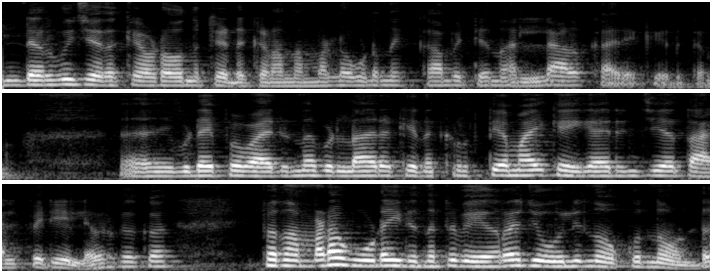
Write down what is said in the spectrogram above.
ഇന്റർവ്യൂ ചെയ്തൊക്കെ അവിടെ വന്നിട്ട് എടുക്കണം. നമ്മളുടെ കൂടെ നിൽക്കാൻ പറ്റിയ നല്ല ആൾക്കാരെയൊക്കെ എടുക്കണം. ഇവിടെ ഇപ്പോൾ വരുന്ന പിള്ളേരൊക്കെ ഇത് കൃത്യമായി കൈകാര്യം ചെയ്യാൻ താല്പര്യമില്ല. അവർക്കൊക്കെ ഇപ്പോൾ നമ്മുടെ കൂടെ ഇരുന്നിട്ട് വേറെ ജോലി നോക്കുന്നതുകൊണ്ട്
